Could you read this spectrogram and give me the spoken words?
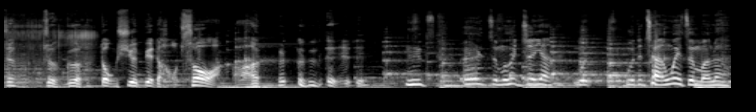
这整个洞穴变得好臭啊啊，呃呃呃呃，呃，怎么会这样？我我的肠胃怎么了？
